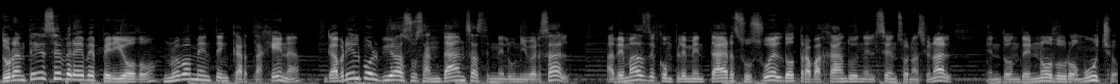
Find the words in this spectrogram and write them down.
Durante ese breve periodo, nuevamente en Cartagena, Gabriel volvió a sus andanzas en el Universal, además de complementar su sueldo trabajando en el Censo Nacional, en donde no duró mucho.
